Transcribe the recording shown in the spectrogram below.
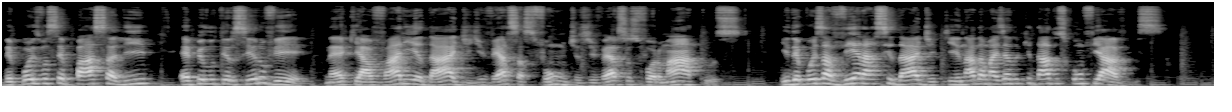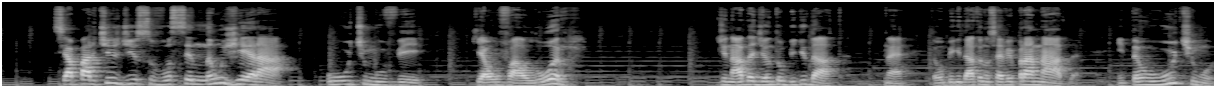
Depois você passa ali é pelo terceiro V, né, que é a variedade, diversas fontes, diversos formatos, e depois a veracidade, que nada mais é do que dados confiáveis. Se a partir disso você não gerar o último V, que é o valor, de nada adianta o Big Data, né? Então o Big Data não serve para nada. Então o último,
